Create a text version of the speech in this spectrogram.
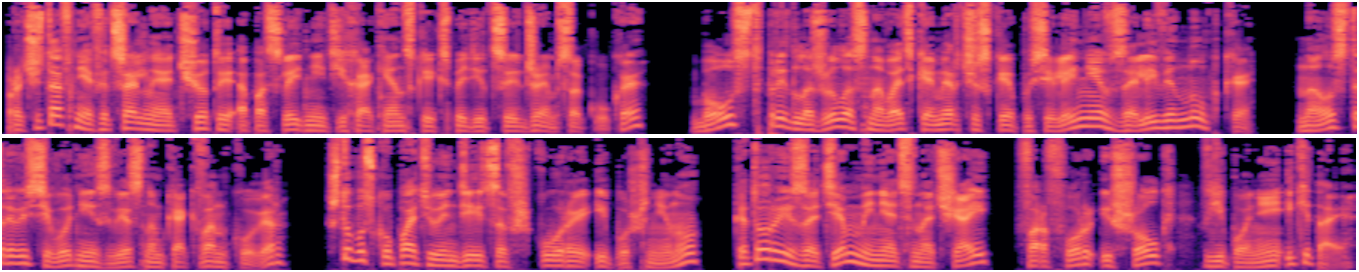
Прочитав неофициальные отчеты о последней Тихоокеанской экспедиции Джеймса Кука, Боуст предложил основать коммерческое поселение в заливе Нутка, на острове, сегодня известном как Ванкувер, чтобы скупать у индейцев шкуры и пушнину, которые затем менять на чай, фарфор и шелк в Японии и Китае.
